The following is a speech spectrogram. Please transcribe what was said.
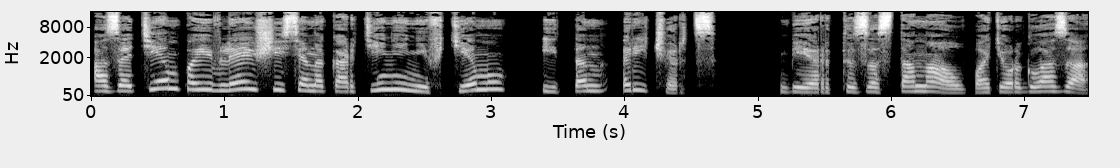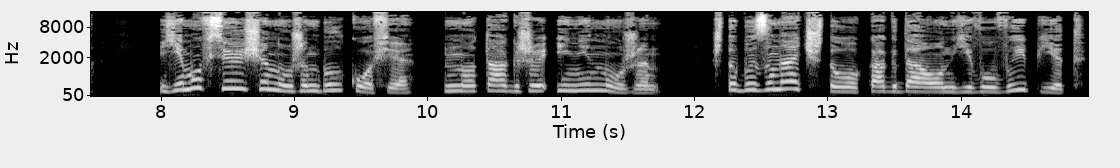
а затем появляющийся на картине не в тему Итан Ричардс. Берт застонал, потер глаза. Ему все еще нужен был кофе, но также и не нужен, чтобы знать, что когда он его выпьет,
